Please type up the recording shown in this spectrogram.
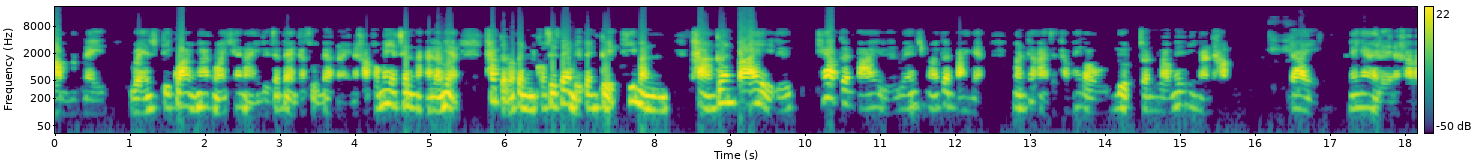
ทำใน range ที่กว้างมากน้อยแค่ไหน หรือจะแบ่งกระสุนแบบไหนนะครับ เพราะไม่เช่นนั้นแล้วเนี่ย ถ้าเกิดว่าเป็น chord system หรือเป็น grid ที่มันถ่างเกินไปหรือแคบเกินไปหรือ range น้อยเกินไปเนี่ย มันก็อาจจะทำให้เราหลุดจนเราไม่มีงานทำได้ง่าย ๆเลยนะครับ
